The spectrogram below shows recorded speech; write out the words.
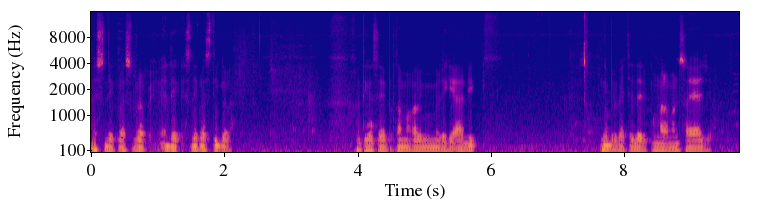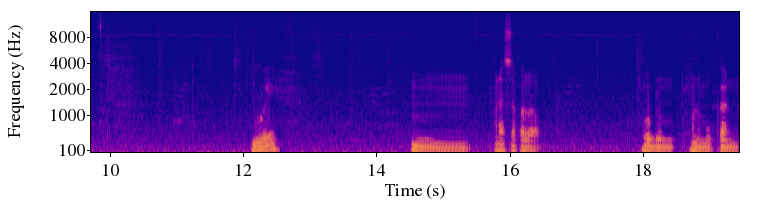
SD kelas berapa? SD kelas 3 lah. Ketika saya pertama kali memiliki adik, ini berkaca dari pengalaman saya aja. Gue hmm, merasa kalau gue belum menemukan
